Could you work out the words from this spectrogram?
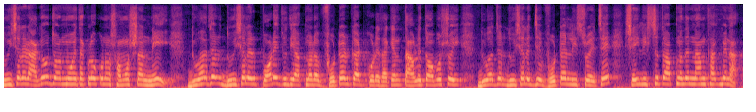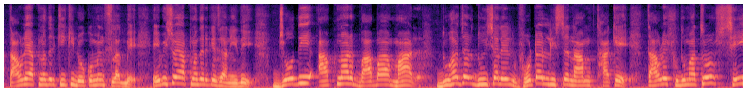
দুই সালের আগেও জন্ম হয়ে থাকলেও কোনো সমস্যা নেই দু দুই সালের পরে যদি আপনারা ভোটার কার্ড করে থাকেন, তাহলে তো অবশ্যই দু দুই সালের যে ভোটার লিস্ট রয়েছে, সেই লিস্টে তো আপনাদের নাম থাকবে না। তাহলে আপনাদের কি কি ডকুমেন্টস লাগবে? এ বিষয়ে আপনাদেরকে জানিয়ে দিই। যদি আপনার বাবা মার দু সালের ভোটার লিস্টে নাম থাকে, তাহলে শুধুমাত্র সেই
